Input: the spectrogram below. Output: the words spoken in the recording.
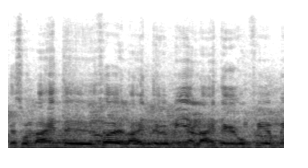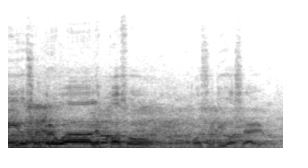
que son la gente, ¿sabes? La gente que mía, la gente que confía en mí, yo siempre voy a dar el paso positivo hacia ellos.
